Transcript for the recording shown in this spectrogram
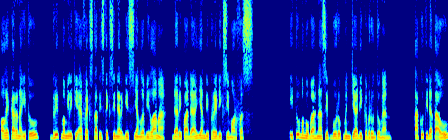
Oleh karena itu, Grid memiliki efek statistik sinergis yang lebih lama, daripada yang diprediksi Morpheus. Itu mengubah nasib buruk menjadi keberuntungan. Aku tidak tahu,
